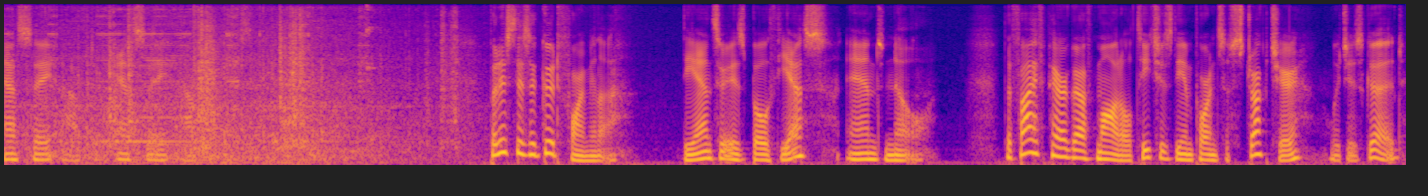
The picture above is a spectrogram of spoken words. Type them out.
essay after essay after essay. But is this a good formula? The answer is both yes and no. The five paragraph model teaches the importance of structure, which is good,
